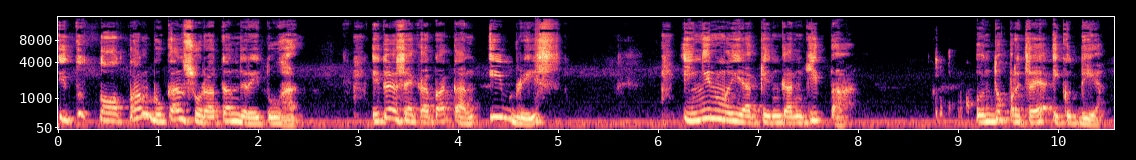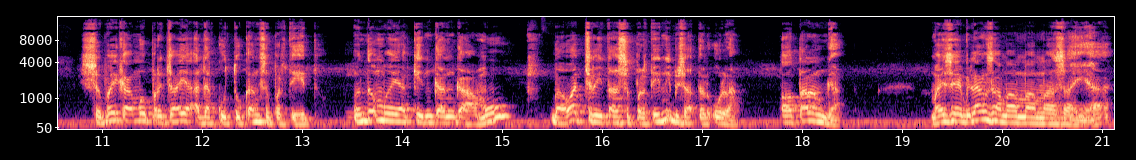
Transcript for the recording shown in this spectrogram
Itu total bukan suratan dari Tuhan. Itu yang saya katakan, iblis ingin meyakinkan kita untuk percaya ikut dia. Supaya kamu percaya ada kutukan seperti itu. Untuk meyakinkan kamu bahwa cerita seperti ini bisa terulang. Total enggak. Makanya saya bilang sama mama saya,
